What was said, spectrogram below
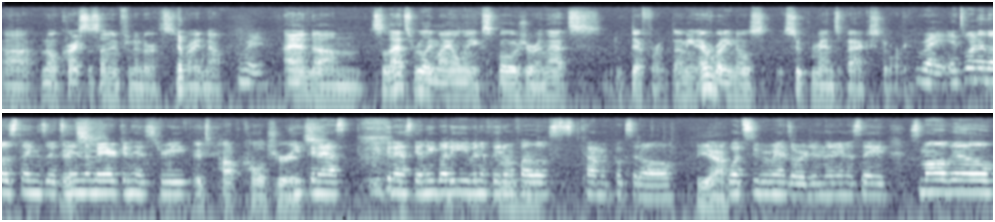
Uh, no, Crisis on Infinite Earths Yep. right now, Right. and um, so that's really my only exposure, and that's different. I mean, everybody knows Superman's backstory. Right. It's one of those things. It's, It's- in American history. It's pop culture. You It's can ask. You can ask anybody, even if they don't Mhm. follow comic books at all. yeah, What's Superman's origin? They're gonna say Smallville,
